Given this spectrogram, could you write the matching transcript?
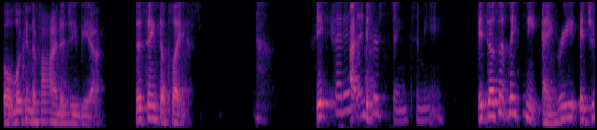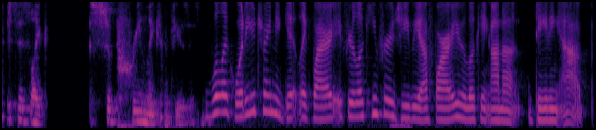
looking to find a GBF? This ain't the place. It, that is I, interesting it, to me. It doesn't make me angry. It just is like supremely confuses me. Well, like, what are you trying to get? Like, why, are, if you're looking for a GBF, why are you looking on a dating app?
